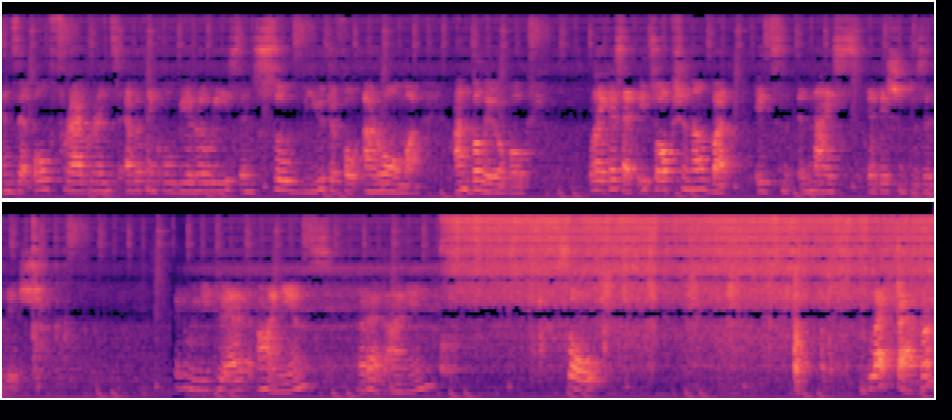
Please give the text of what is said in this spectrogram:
and the all fragrance, everything will be released and so beautiful aroma, unbelievable. Like I said, it's optional, but it's a nice addition to the dish. And we need to add onions, red onion, salt, black pepper,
